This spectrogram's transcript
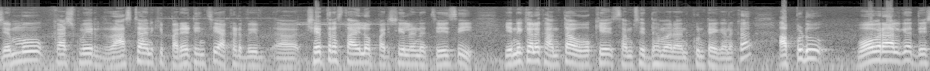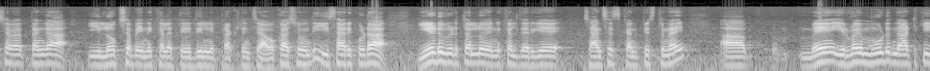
జమ్మూ కాశ్మీర్ రాష్ట్రానికి పర్యటించి అక్కడ క్షేత్రస్థాయిలో పరిశీలన చేసి ఎన్నికలకు అంతా ఓకే సంసిద్ధమని అనుకుంటే గనక అప్పుడు ఓవరాల్గా దేశవ్యాప్తంగా ఈ లోక్సభ ఎన్నికల తేదీల్ని ప్రకటించే అవకాశం ఉంది. ఈసారి కూడా ఏడు విడతల్లో ఎన్నికలు జరిగే ఛాన్సెస్ కనిపిస్తున్నాయి. మే ఇరవై మూడు నాటికి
